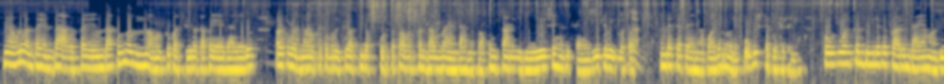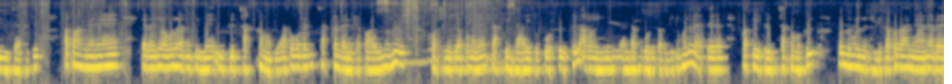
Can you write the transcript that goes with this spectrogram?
ഇനി അവൾ വന്നാൽ എന്താ അവസ്ഥ? ഉണ്ടാക്കുന്നതൊന്നും അവൾക്ക് പറ്റില്ല കേട്ടോ അപ്പം ഏതായാലും അവൾക്ക് വന്ന് അവൾക്ക് ബ്രേക്ക്ഫാസ്റ്റിന്റെ ഒക്കെ കൊടുത്തപ്പോൾ അവൾക്ക് എന്താ വേണ്ടാന്ന് കേട്ടോ അപ്പം എനിക്കാണെങ്കിൽ ദേഷ്യം കണ്ട് കയറിയിട്ട് വയ്ക്കും കേട്ടോ എന്താ വെച്ചാൽ തേങ്ങാപ്പാലും പോകും ഇഷ്ടപ്പെട്ടിട്ടില്ല. പോകുവാൾക്ക് എന്തെങ്കിലുമൊക്കെ കറി ഉണ്ടായാൽ മതി വിചാരിച്ചിട്ട് അപ്പം അങ്ങനെ ഏതായാലും അവൾ പറഞ്ഞു പിന്നെ എനിക്ക് ചക്ക മതി. അപ്പോൾ ഇവിടെ ചക്ക ഉണ്ടായിരുന്നു. അപ്പോൾ അതിൽ നിന്ന് കുറച്ച് കിട്ടി. അപ്പോൾ ഇങ്ങനെ ചക്കയും ചായയൊക്കെ കൊടുത്തിട്ട് അവൾ ഇങ്ങനെ രണ്ടാക്കും കൊടുത്തിട്ട് അപ്പം ചുറ്റുമ്പോൾ നേരത്തെ കത്തിയിട്ട് ചക്കമ്മക്ക് വന്ന് വീണിട്ടുണ്ട്. അപ്പോൾ അതാ ഞാൻ അവിടെ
